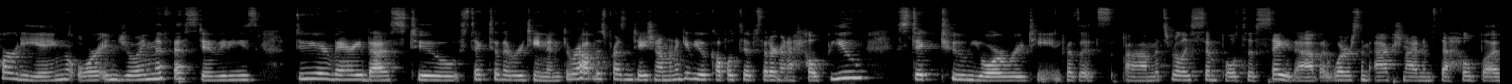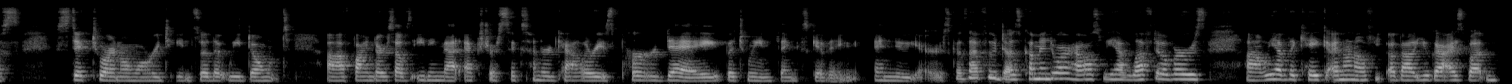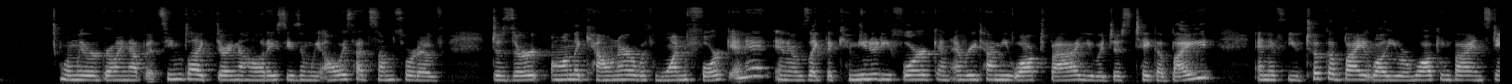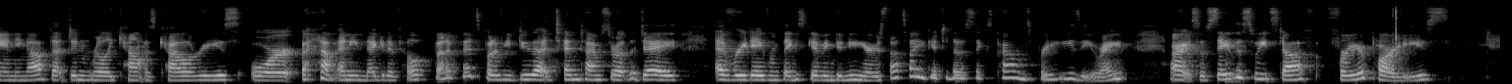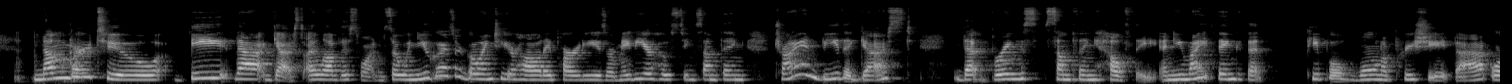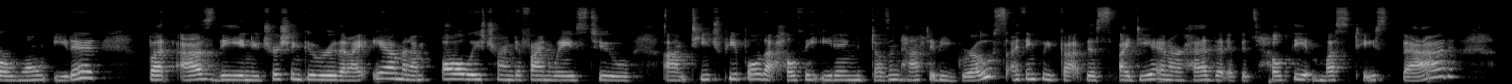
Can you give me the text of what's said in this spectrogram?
partying or enjoying the festivities, do your very best to stick to the routine. And throughout this presentation, I'm going to give you a couple tips that are going to help you stick to your routine because it's um, it's really simple to say that. But what are some action items to help us stick to our normal routine so that we don't uh, find ourselves eating that extra 600 calories per day between Thanksgiving and New Year's because that food does come into our house. We have leftovers. Uh, we have the cake. I don't know if, about you guys, but when we were growing up, it seemed like during the holiday season, we always had some sort of dessert on the counter with one fork in it. And it was like the community fork. And every time you walked by, you would just take a bite. And if you took a bite while you were walking by and standing up, that didn't really count as calories or have any negative health benefits. But if you do that 10 times throughout the day, every day from Thanksgiving to New Year's, that's how you get to those six pounds pretty easy, right? All right, so save the sweet stuff for your parties. Number two, be that guest. I love this one. So, when you guys are going to your holiday parties or maybe you're hosting something, try and be the guest that brings something healthy. And you might think that people won't appreciate that or won't eat it, but as the nutrition guru that I am, and I'm always trying to find ways to um, teach people that healthy eating doesn't have to be gross, I think we've got this idea in our head that if it's healthy, it must taste bad.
